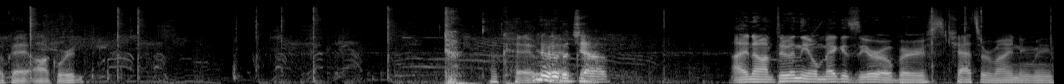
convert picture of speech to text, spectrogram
Okay, awkward. Okay, okay, okay. I know, I'm doing the Omega Zero burst. Chat's reminding me.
